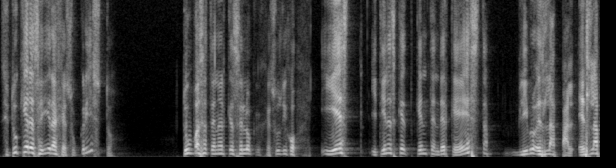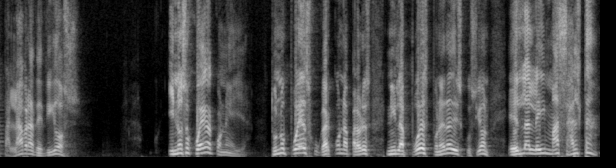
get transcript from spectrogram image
si tú quieres seguir a Jesucristo, tú vas a tener que hacer lo que Jesús dijo. Y, es, y tienes que, entender que este libro es la, es la palabra de Dios. Y no se juega con ella. Tú no puedes jugar con la palabra ni la puedes poner a discusión. Es la ley más alta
